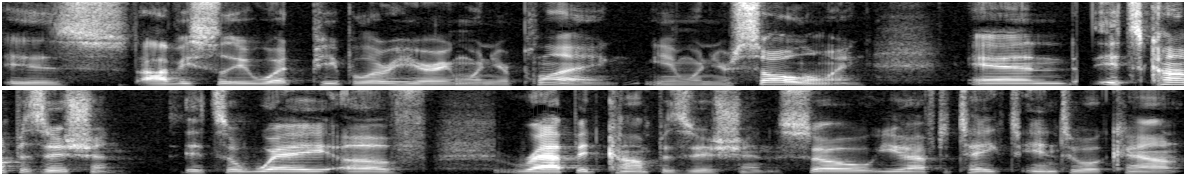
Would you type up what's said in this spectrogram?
is obviously what people are hearing when you're playing, you know, when you're soloing. And it's composition. It's a way of rapid composition. So you have to take into account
